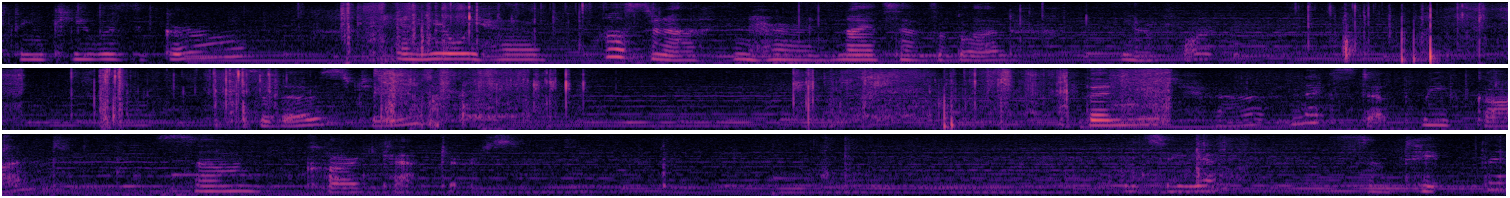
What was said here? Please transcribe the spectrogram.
think he was a girl. And here we have Asuna in her Nine Sense of Blood uniform. So those two. Then we have, next up, we've got some card captors. Let's see, yeah, some tape there.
